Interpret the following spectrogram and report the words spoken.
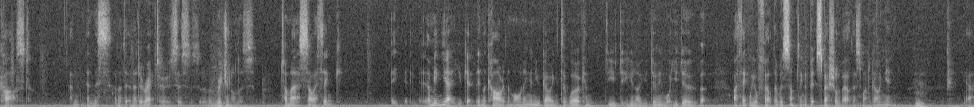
cast, and and this and a, and a director who's as, as original as Thomas. So I think. I I mean, yeah, you get in the car in the morning and you're going to work and you do, you know you're doing what you do. But I think we all felt there was something a bit special about this one going in. Hmm. Yeah.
